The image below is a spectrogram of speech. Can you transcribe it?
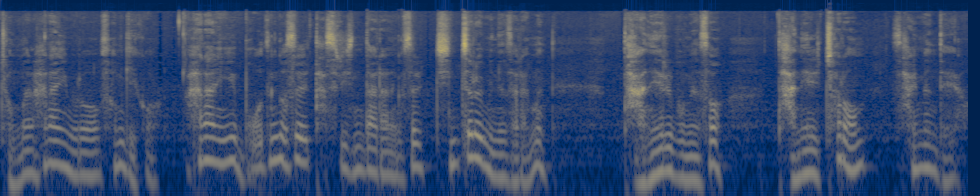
정말 하나님으로 섬기고 하나님이 모든 것을 다스리신다라는 것을 진짜로 믿는 사람은 다니엘을 보면서 다니엘처럼 살면 돼요.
